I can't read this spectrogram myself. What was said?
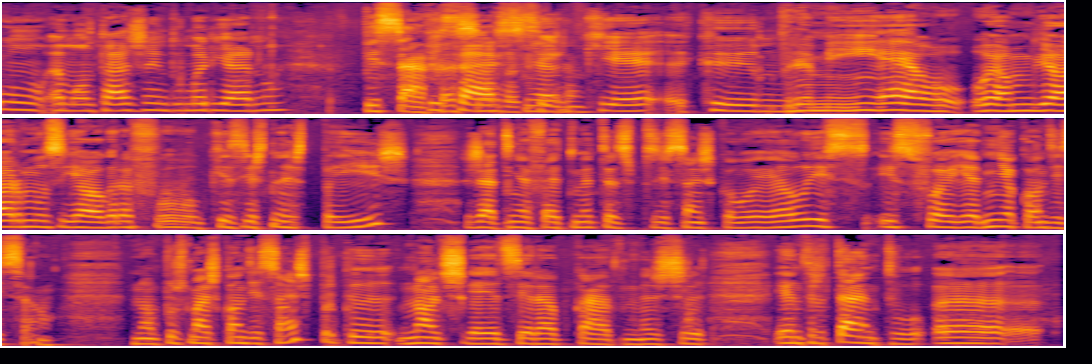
um, a montagem do Mariano Pissarra, Pissarra sim, sim, que é que para mim é o, é o melhor museógrafo que existe neste país. Já tinha feito muitas exposições com ele, isso, isso foi a minha condição. Não pus mais condições porque não lhe cheguei a dizer há bocado, mas entretanto uh,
